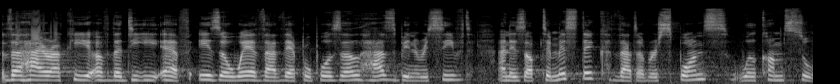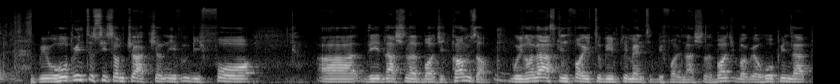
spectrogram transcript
The hierarchy of the DEF is aware that their proposal has been received and is optimistic that a response will come soon. We were hoping to see some traction even before uh, the national budget comes up. Mm-hmm. We're not asking for it to be implemented before the national budget, but we're hoping that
